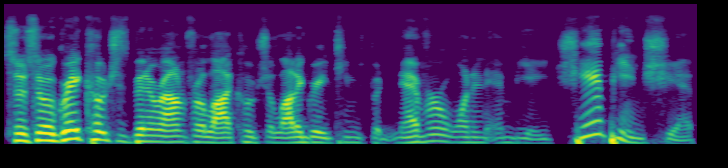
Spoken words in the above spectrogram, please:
so, so a great coach has been around for a lot, coached a lot of great teams, but never won an NBA championship.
